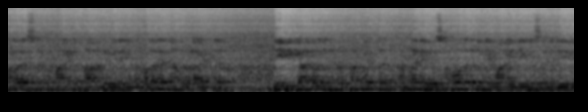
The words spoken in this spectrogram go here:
വളരെ ശ്രദ്ധമായിട്ട് ഭാവിന്റെ പേരിൽ ഞങ്ങൾ വളരെ നാളുകളായിട്ട് ദൈവിക ആലോചനകൾ പങ്കിട്ട് അങ്ങനെ ഒരു സഹോദര തുല്യമായ ദൈവസന്നിധിയിൽ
